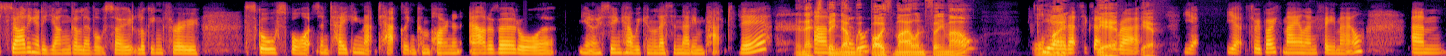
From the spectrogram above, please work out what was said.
starting at a younger level, so looking through school sports and taking that tackling component out of it, or you know, seeing how we can lessen that impact there. And that's Um, been done so with both male and female? Or Yeah, ma- that's exactly yeah, right. Yeah. Yeah, yeah, through both male and female. Um,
